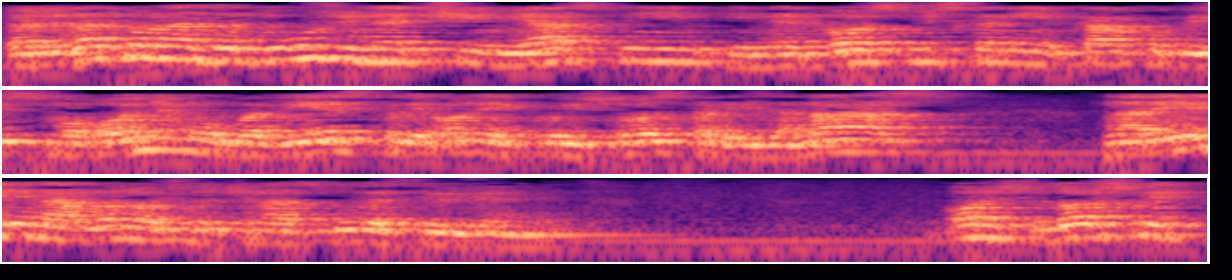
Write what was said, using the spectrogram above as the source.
Kaže, zato nas zaduži nečim jasnim i nedvosmislenim kako bismo o njemu obavijestili one koji su ostali za nas, naredi nam ono što će nas uvesti u džennet. Oni su došli,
